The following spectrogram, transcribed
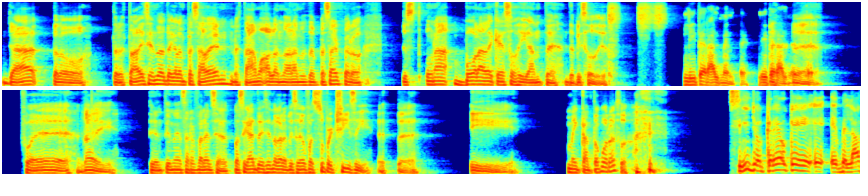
ya te lo, te lo estaba diciendo desde que lo empecé a ver, lo estábamos hablando ahora antes de empezar, pero es una bola de queso gigante de episodios. Literalmente, literalmente. Este, fue. Ay, si entienden esa referencia, básicamente diciendo que el episodio fue super cheesy. Este, y me encantó por eso. Sí, yo creo que, eh, eh, ¿verdad?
